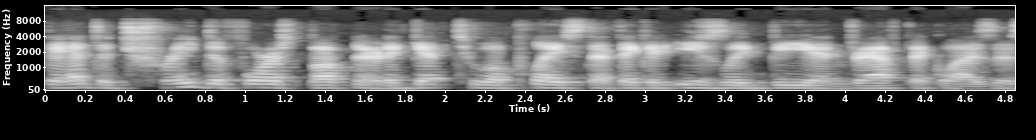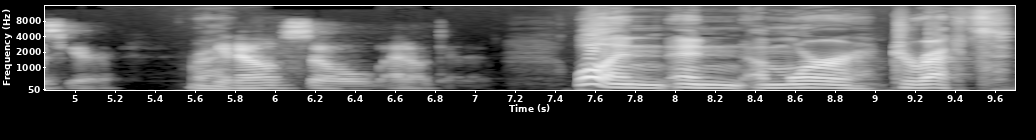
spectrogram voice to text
they had to trade DeForest Buckner to get to a place that they could easily be in draft pick wise this year. Right. You know, so I don't get it. Well, and and a more direct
